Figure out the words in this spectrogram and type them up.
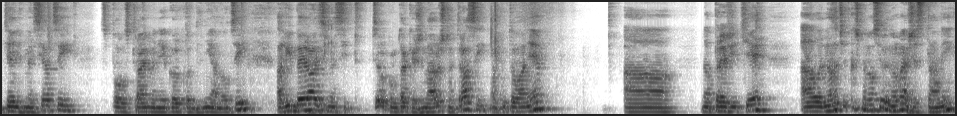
deň v mesiaci, spolu strávime niekoľko dní a noci. A vyberali sme si celkom také, že náročné trasy na putovanie a na prežitie, ale na začiatku sme nosili normálne, že stany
